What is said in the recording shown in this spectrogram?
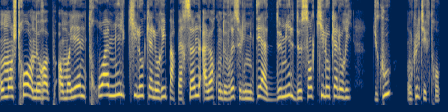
On mange trop en Europe, en moyenne 3000 kilocalories par personne, alors qu'on devrait se limiter à 2200 kilocalories. Du coup, on cultive trop.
